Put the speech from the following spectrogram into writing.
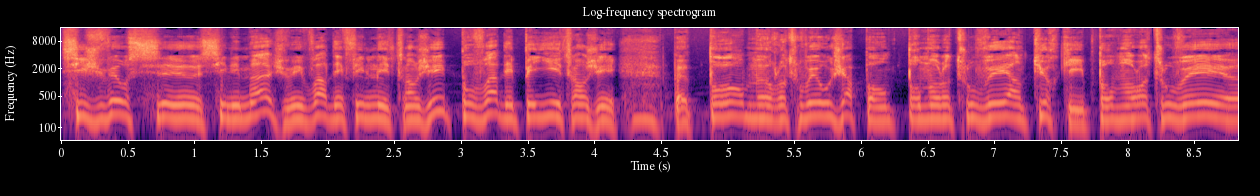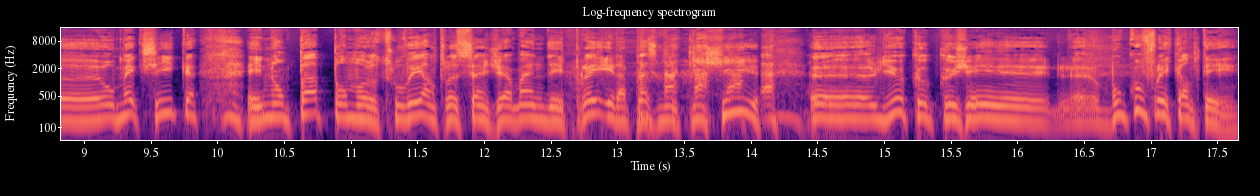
Si je vais au cinéma, je vais voir des films étrangers pour voir des pays étrangers, pour me retrouver au Japon, pour me retrouver en Turquie, pour me retrouver euh, au Mexique, et non pas pour me retrouver entre Saint-Germain-des-Prés et la place de Clichy, euh, lieu que, que j'ai euh, beaucoup fréquenté.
